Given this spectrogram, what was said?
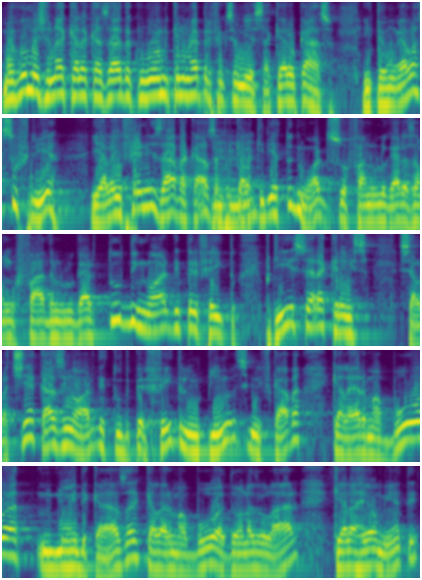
Mas vamos imaginar que ela é casada com um homem que não é perfeccionista, que era o caso. Então ela sofria e ela infernizava a casa uhum. porque ela queria tudo em ordem, o sofá no lugar, as almofadas no lugar, tudo em ordem perfeito, porque isso era a crença. Se ela tinha a casa em ordem, tudo perfeito, limpinho, significava que ela era uma boa mãe de casa, que ela era uma boa dona do lar, que ela realmente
